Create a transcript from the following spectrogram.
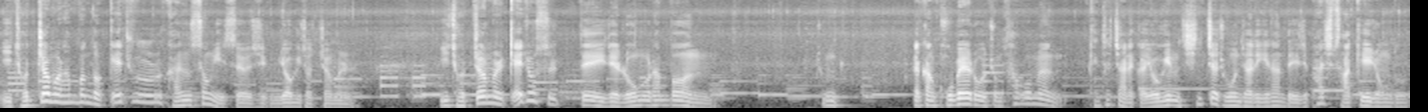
이 저점을 한 번 더 깨줄 가능성이 있어요. 지금 여기 저점을 이 저점을 깨줬을 때 이제 롱을 한번 좀 약간 고배로 좀 타보면 괜찮지 않을까. 여기는 진짜 좋은 자리긴 한데 이제 84K 정도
